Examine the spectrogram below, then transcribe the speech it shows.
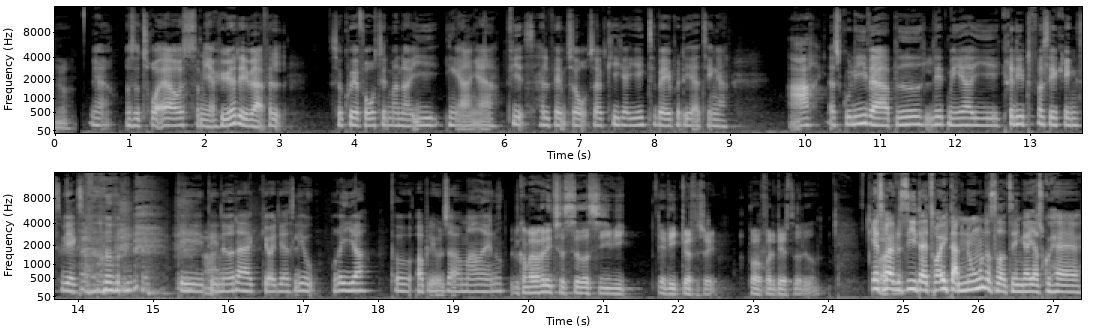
ja. Ja, og så tror jeg også, som jeg hører det i hvert fald, så kunne jeg forestille mig, når I engang er 80-90 år, så kigger I ikke tilbage på det her og tænker, ah, jeg skulle lige være blevet lidt mere i kreditforsikringsvirksomheden. det, det er noget, der har gjort jeres liv rigere på oplevelser og meget andet. Vi kommer i hvert fald ikke til at sidde og sige, at vi, at vi ikke gør et forsøg på at få det bedste ud af livet. Jeg tror, jeg vil sige, at jeg tror ikke, der er nogen, der sidder og tænker, at jeg skulle have,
